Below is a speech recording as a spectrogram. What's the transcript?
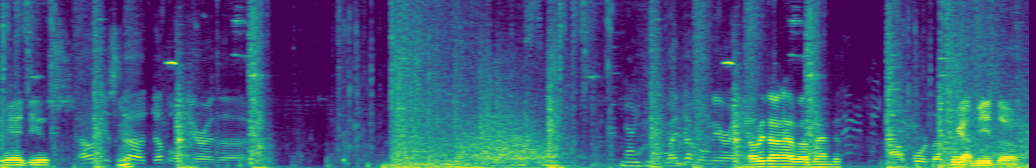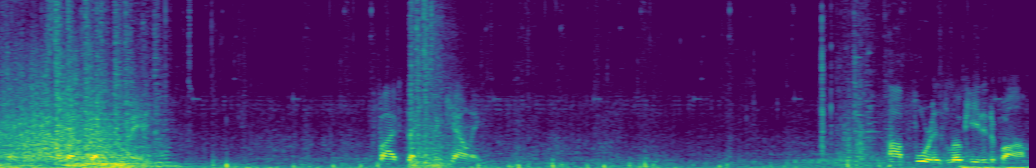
Any ideas? I'll just Hmm? uh, double mirror the. Now you By double mirroring. Oh, we don't have a bandit. Op four level. We got mid though. Ten seconds remaining. Five seconds and counting. Op 4 has located a bomb.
